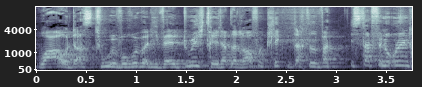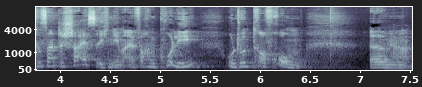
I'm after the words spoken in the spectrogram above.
wow, das Tool, worüber die Welt durchdreht, habe da drauf geklickt und dachte, was ist das für eine uninteressante Scheiße? Ich nehme einfach einen Kuli und drück drauf rum. Ähm, Ja.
